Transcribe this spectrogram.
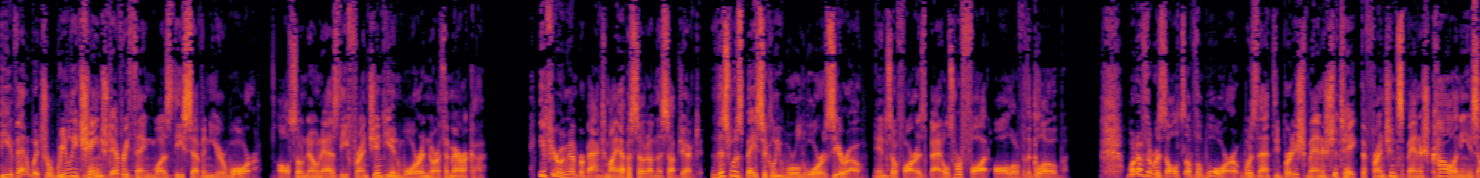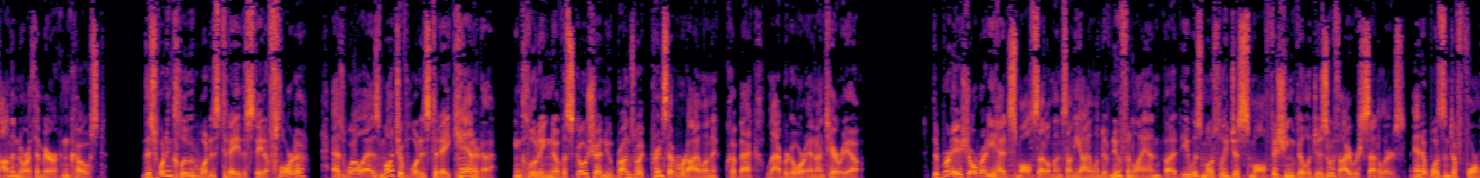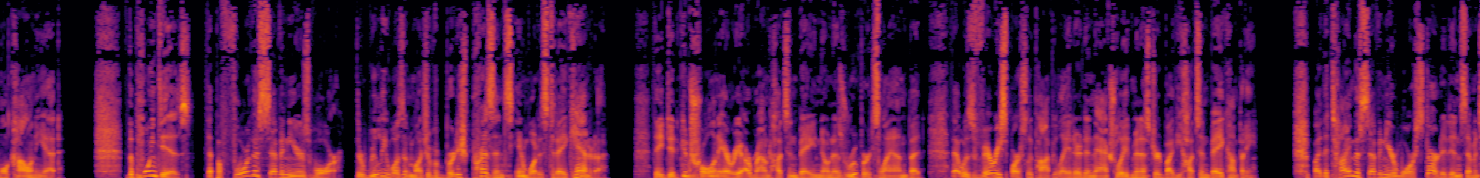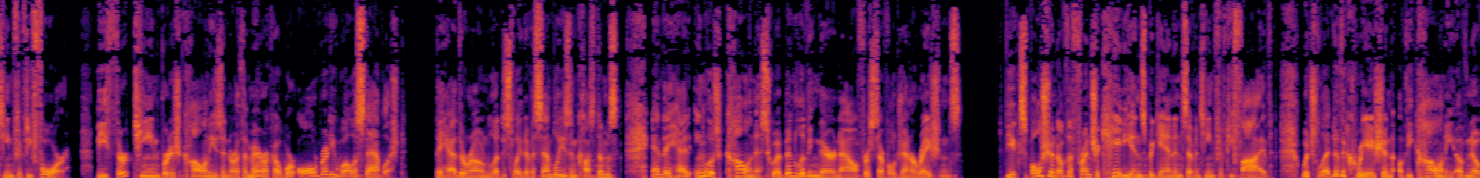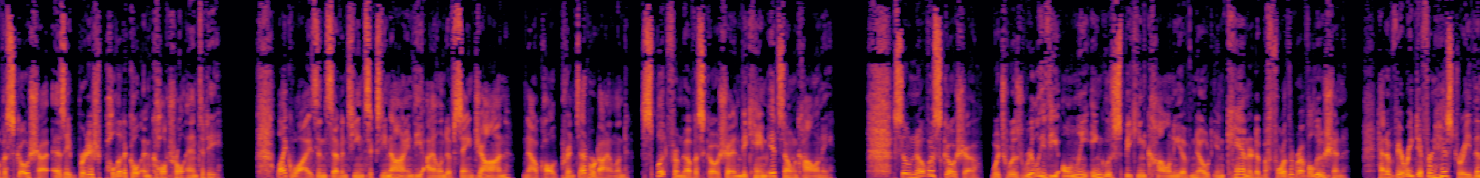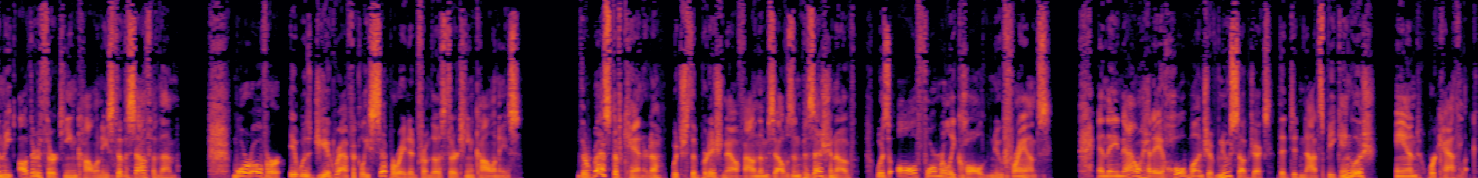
The event which really changed everything was the Seven Year War, also known as the French Indian War in North America. If you remember back to my episode on the subject, this was basically World War Zero, insofar as battles were fought all over the globe. One of the results of the war was that the British managed to take the French and Spanish colonies on the North American coast. This would include what is today the state of Florida, as well as much of what is today Canada, including Nova Scotia, New Brunswick, Prince Edward Island, Quebec, Labrador, and Ontario. The British already had small settlements on the island of Newfoundland, but it was mostly just small fishing villages with Irish settlers, and it wasn't a formal colony yet. The point is that before the Seven Years' War, there really wasn't much of a British presence in what is today Canada. They did control an area around Hudson Bay known as Rupert's Land, but that was very sparsely populated and actually administered by the Hudson Bay Company. By the time the Seven Year War started in 1754, the 13 British colonies in North America were already well established. They had their own legislative assemblies and customs, and they had English colonists who had been living there now for several generations. The expulsion of the French Acadians began in 1755, which led to the creation of the colony of Nova Scotia as a British political and cultural entity. Likewise, in 1769, the island of St. John, now called Prince Edward Island, split from Nova Scotia and became its own colony. So Nova Scotia, which was really the only English-speaking colony of note in Canada before the Revolution, had a very different history than the other 13 colonies to the south of them. Moreover, it was geographically separated from those 13 colonies. The rest of Canada, which the British now found themselves in possession of, was all formerly called New France. And they now had a whole bunch of new subjects that did not speak English and were Catholic.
